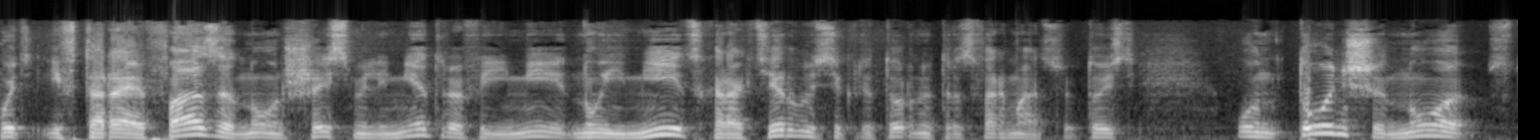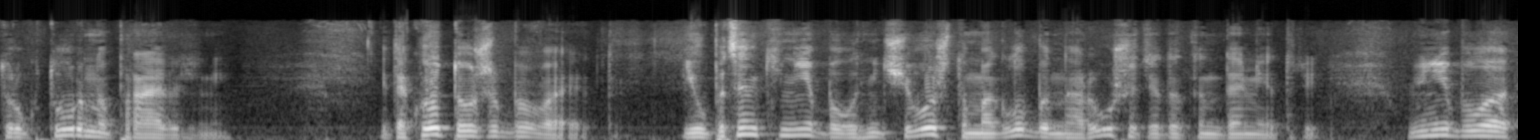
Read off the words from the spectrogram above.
хоть и вторая фаза, но он 6 мм, и имеет, но имеет характерную секреторную трансформацию. То есть он тоньше, но структурно правильный. И такое тоже бывает. И у пациентки не было ничего, что могло бы нарушить этот эндометрий. У нее не было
